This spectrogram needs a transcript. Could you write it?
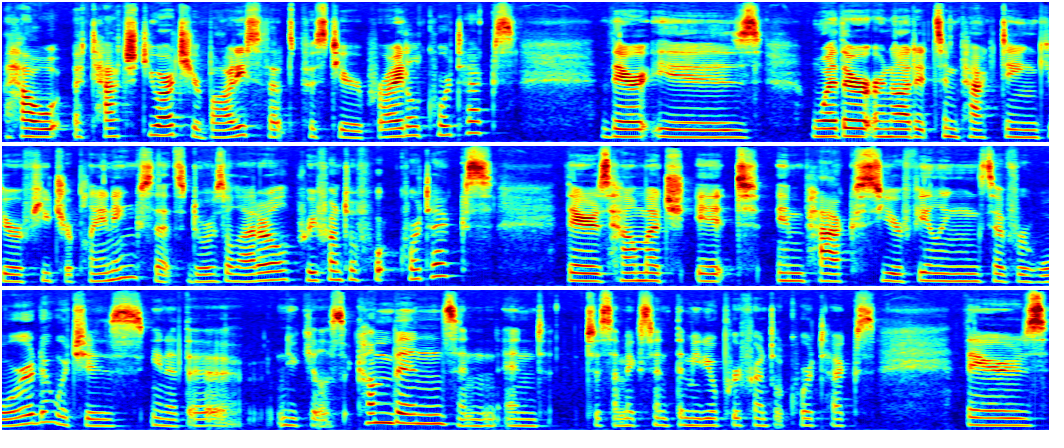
how attached you are to your body, so that's posterior parietal cortex. There is whether or not it's impacting your future planning, so that's dorsolateral prefrontal cortex. There's how much it impacts your feelings of reward, which is, you know, the nucleus accumbens and, and to some extent the medial prefrontal cortex. There's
